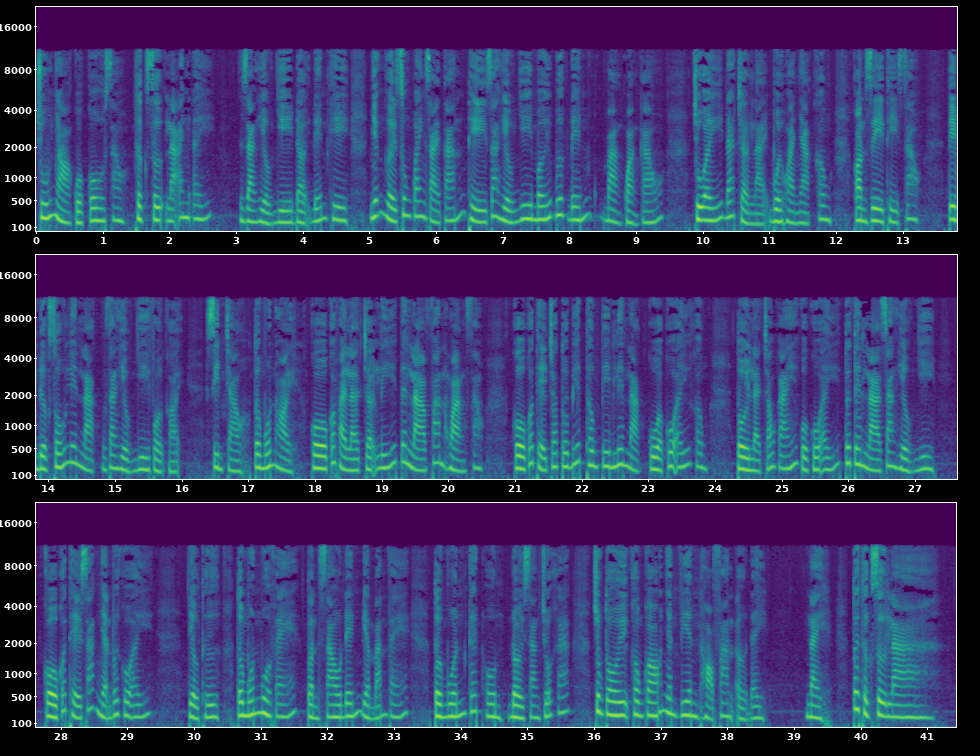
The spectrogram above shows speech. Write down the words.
Chú nhỏ của cô sao? Thực sự là anh ấy. Giang Hiểu Nhi đợi đến khi những người xung quanh giải tán thì Giang Hiểu Nhi mới bước đến bảng quảng cáo. Chú ấy đã trở lại buổi hòa nhạc không? Còn gì thì sao? Tìm được số liên lạc, Giang Hiểu Nhi vội gọi. Xin chào, tôi muốn hỏi, cô có phải là trợ lý tên là Phan Hoàng sao? Cô có thể cho tôi biết thông tin liên lạc của cô ấy không? Tôi là cháu gái của cô ấy, tôi tên là Giang Hiểu Nhi. Cô có thể xác nhận với cô ấy. Tiểu thư, tôi muốn mua vé, tuần sau đến điểm bán vé. Tôi muốn kết hôn, đổi sang chỗ khác. Chúng tôi không có nhân viên họ Phan ở đây. Này, tôi thực sự là...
